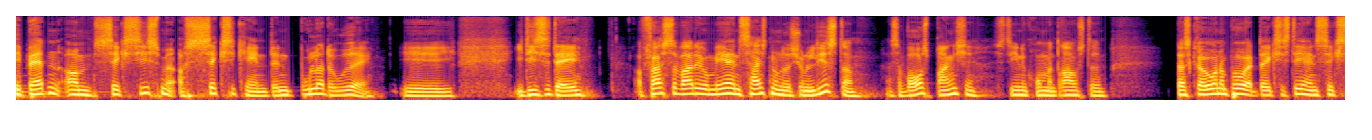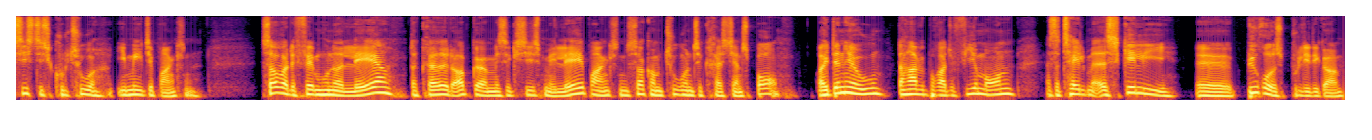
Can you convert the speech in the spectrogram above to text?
Debatten om sexisme og sexikane, den buller af i, i disse dage. Og først så var det jo mere end 1600 journalister, altså vores branche, Stine Krohmann Dragsted, der skrev under på, at der eksisterer en sexistisk kultur i mediebranchen. Så var det 500 læger, der krævede et opgør med sexisme i lægebranchen. Så kom turen til Christiansborg. Og i den her uge, der har vi på Radio 4 morgen altså talt med adskillige øh, byrådspolitikere,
